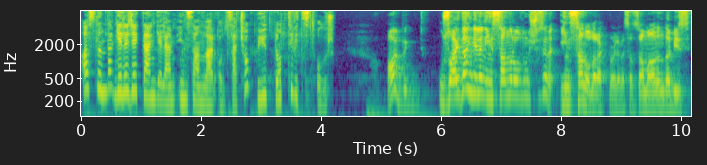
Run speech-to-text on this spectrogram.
Aslında gelecekten gelen insanlar olsa çok büyük plot twist olur. Abi uzaydan gelen insanlar olduğunu düşünsene. İnsan olarak böyle mesela zamanında biz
